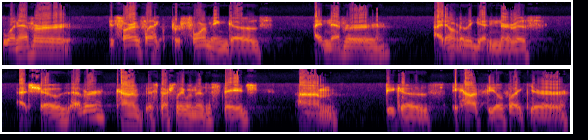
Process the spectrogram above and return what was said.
whenever as far as like performing goes, I never, I don't really get nervous at shows ever. Kind of, especially when there's a stage, um, because it kind of feels like you're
